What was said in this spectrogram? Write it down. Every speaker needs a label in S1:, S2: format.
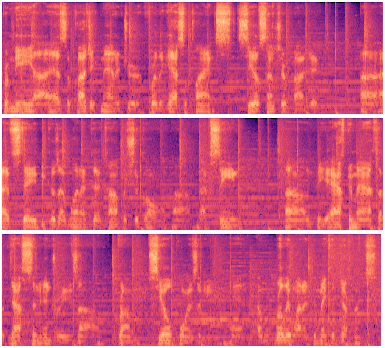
S1: for me, uh, as the project manager for the gas appliance CO sensor project, uh, I've stayed because I wanted to accomplish the goal. Um, I've seen uh, the aftermath of deaths and injuries um, from CO poisoning, and I really wanted to make a difference.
